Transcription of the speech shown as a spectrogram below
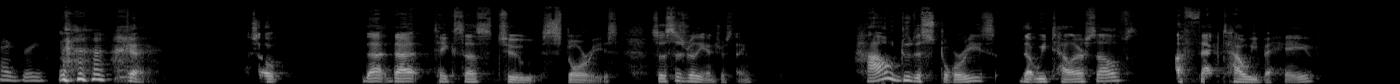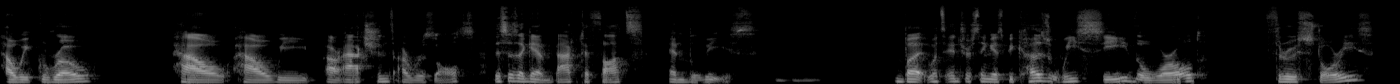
I agree. okay. So that that takes us to stories. So this is really interesting. How do the stories that we tell ourselves affect how we behave, how we grow, how how we our actions, our results? This is again back to thoughts and beliefs. Mm-hmm. But what's interesting is because we see the world through stories,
